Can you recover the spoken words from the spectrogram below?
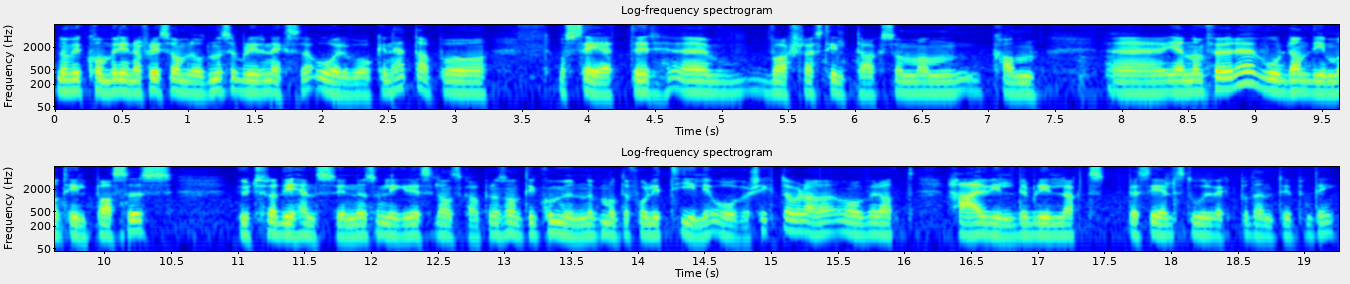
når vi kommer innenfor disse områdene, så blir det en ekstra årvåkenhet da, på å se etter eh, hva slags tiltak som man kan eh, gjennomføre, hvordan de må tilpasses ut fra de hensynene som ligger i disse landskapene, sånn at de kommunene på en måte får litt tidlig oversikt over, da, over at her vil det bli lagt spesielt stor vekt på den typen ting.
